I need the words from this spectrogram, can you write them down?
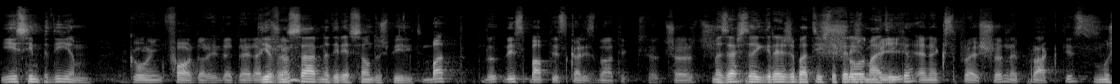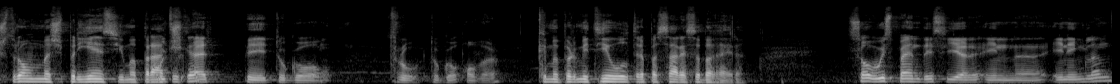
E isso impedia-me going further in that de avançar na direção do Espírito. But the, this Baptist Charismatic Ch- Church Mas esta Igreja Batista Carismática an expression, a practice, mostrou-me uma experiência e uma prática helped me to go through, to go over. que me permitiu ultrapassar essa barreira. So we spent this year in uh, in England.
